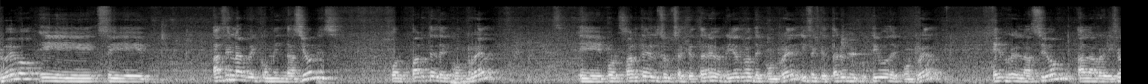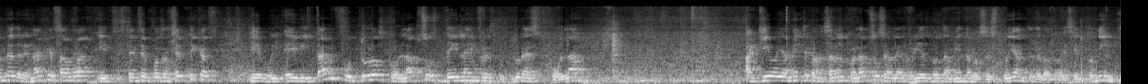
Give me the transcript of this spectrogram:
Luego eh, se hacen las recomendaciones por parte de Conred, eh, por parte del subsecretario de riesgos de Conred y secretario ejecutivo de Conred en relación a la revisión de drenajes, agua y existencia de fosas sépticas y evi- evitar futuros colapsos de la infraestructura escolar. Aquí obviamente cuando sale el colapso se habla del riesgo también de los estudiantes, de los 900 niños.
